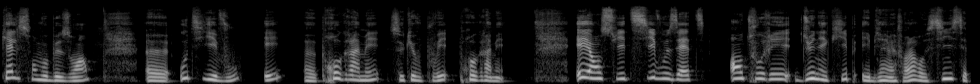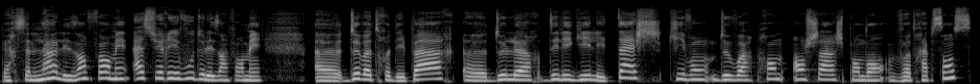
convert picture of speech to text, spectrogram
quels sont vos besoins, outillez-vous et programmez ce que vous pouvez programmer. Et ensuite, si vous êtes entouré d'une équipe, eh bien, il va falloir aussi ces personnes-là les informer. Assurez-vous de les informer euh, de votre départ, euh, de leur déléguer les tâches qu'ils vont devoir prendre en charge pendant votre absence.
